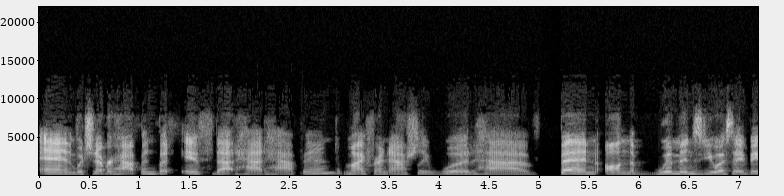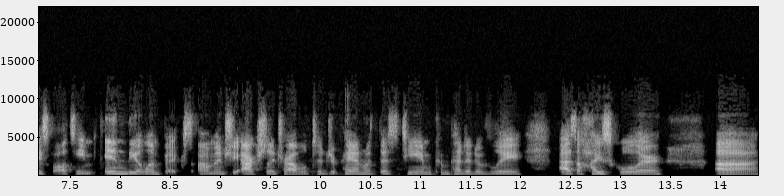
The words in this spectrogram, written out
and which never happened. But if that had happened, my friend Ashley would have been on the women's USA baseball team in the Olympics. Um, and she actually traveled to Japan with this team competitively as a high schooler. Uh,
